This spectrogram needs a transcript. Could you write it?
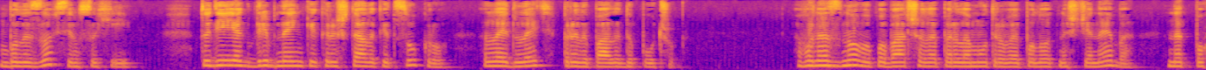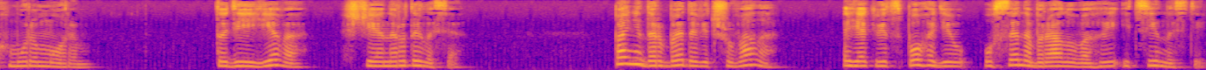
були зовсім сухі, тоді як дрібненькі кришталики цукру ледь-ледь прилипали до пучок. Вона знову побачила перламутрове полотнище неба над похмурим морем. Тоді Єва ще народилася. Пані Дарбеда відчувала, як від спогадів усе набирало ваги і цінності,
